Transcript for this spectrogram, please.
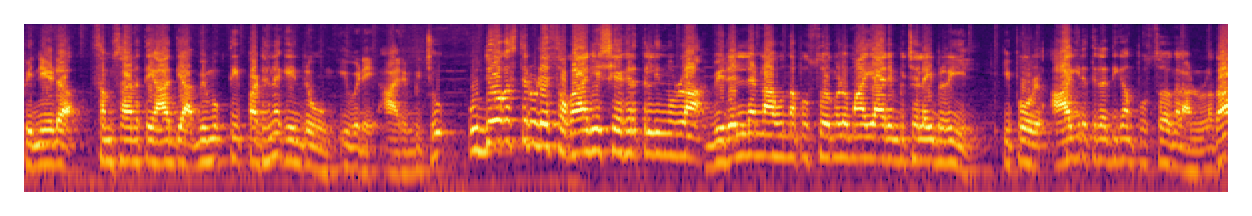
പിന്നീട് സംസ്ഥാനത്തെ ആദ്യ വിമുക്തി പഠന കേന്ദ്രവും ഇവിടെ ആരംഭിച്ചു. ഉദ്യോഗസ്ഥരുടെ സ്വകാര്യ ശേഖരത്തിൽ നിന്നുള്ള വിരലിലെണ്ണാവുന്ന പുസ്തകങ്ങളുമായി ആരംഭിച്ച ലൈബ്രറിയിൽ ഇപ്പോൾ ആയിരത്തിലധികം പുസ്തകങ്ങളാണുള്ളത്.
